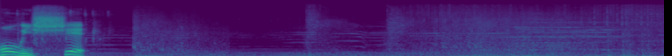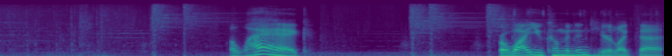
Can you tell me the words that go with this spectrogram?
Holy shit. A lag. Bro, why are you coming in here like that?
